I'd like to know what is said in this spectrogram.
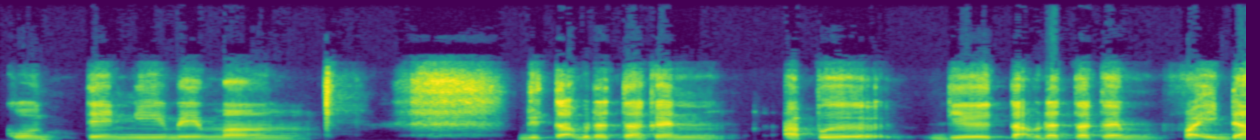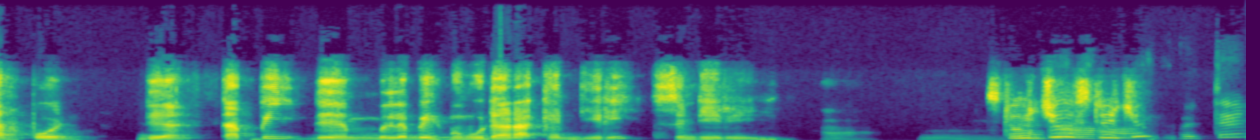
konten ni memang dia tak berdatangkan apa dia tak berdatangkan faedah pun. Dia tapi dia lebih memudaratkan diri sendiri. Oh. Setuju, Ah, setuju. Betul.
